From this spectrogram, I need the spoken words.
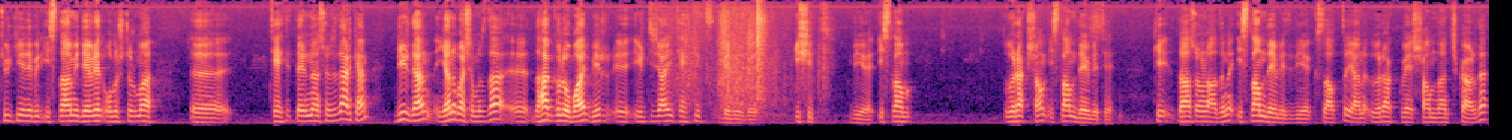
Türkiye'de bir İslami devlet oluşturma e, tehditlerinden söz ederken birden yanı başımızda e, daha global bir e, irticai tehdit belirdi. IŞİD diye İslam Irak Şam İslam Devleti ki daha sonra adını İslam Devleti diye kısalttı. Yani Irak ve Şam'dan çıkardı.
